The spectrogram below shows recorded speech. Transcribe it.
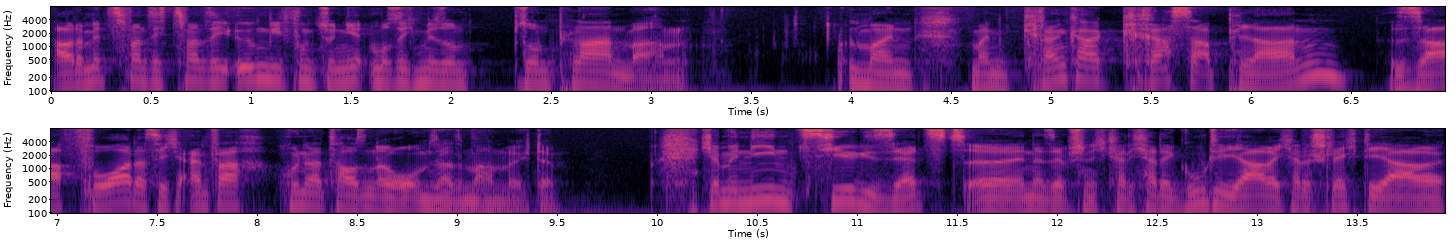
aber damit 2020 irgendwie funktioniert, muss ich mir so, so einen Plan machen. Und mein, mein kranker, krasser Plan sah vor, dass ich einfach 100.000 Euro Umsatz machen möchte. Ich habe mir nie ein Ziel gesetzt äh, in der Selbstständigkeit. Ich hatte gute Jahre, ich hatte schlechte Jahre.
